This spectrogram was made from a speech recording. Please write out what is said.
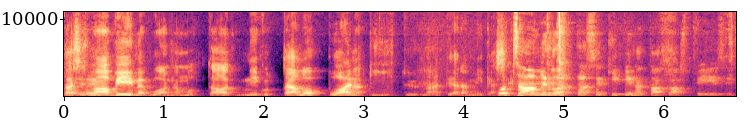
tai siis mä oon viime vuonna, mutta on, niin kuin, tää loppu aina kiihtyy. Mä en tiedä mikä Voit se sä Amir laittaa sen kipinä takas biisi?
